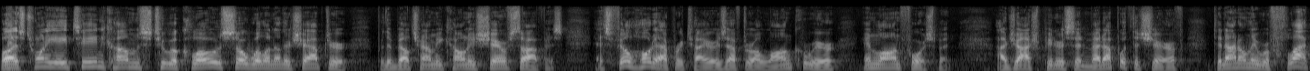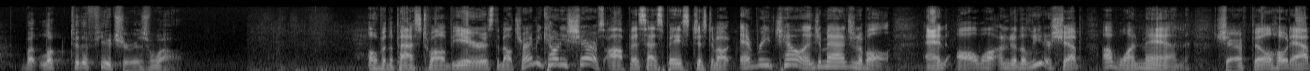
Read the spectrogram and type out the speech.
Well, as 2018 comes to a close, so will another chapter for the Beltrami County Sheriff's Office as Phil Hodapp retires after a long career in law enforcement. Uh, Josh Peterson met up with the sheriff to not only reflect, but look to the future as well. Over the past 12 years, the Beltrami County Sheriff's Office has faced just about every challenge imaginable, and all while under the leadership of one man. Sheriff Phil Hodapp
